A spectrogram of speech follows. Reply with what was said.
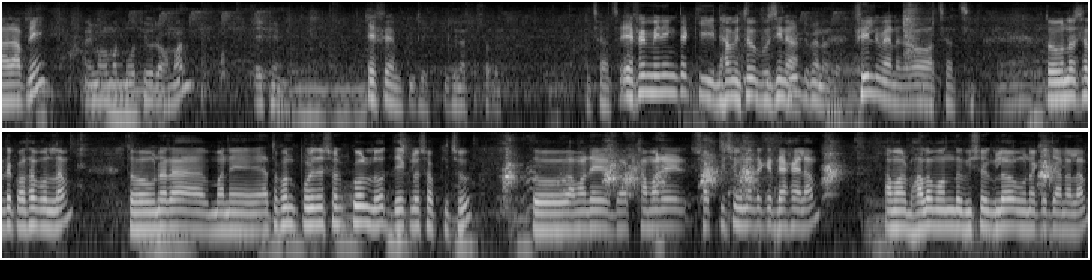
আর আপনি? আমি Mohammad Motiur Rahman FM. F M জি দিনাজপুর সদর। আচ্ছা আচ্ছা। এফ এম মিনিংটা কি? আমি তো বুঝি না। ফিল্ড ম্যানেজার ফিল্ড ম্যানেজার ও আচ্ছা আচ্ছা। তো ওনার সাথে কথা বললাম। তো ওনারা মানে এতক্ষণ পরিদর্শন করল দেখল সব কিছু তো আমাদের ডগ খামারের সব কিছু ওনাদেরকে দেখালাম আমার ভালো মন্দ বিষয়গুলো ওনাকে জানালাম।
